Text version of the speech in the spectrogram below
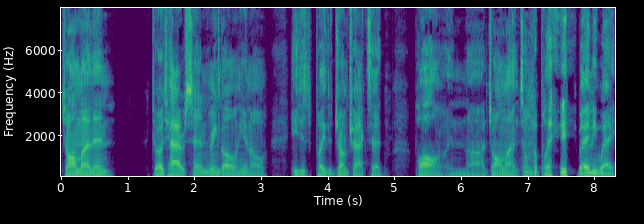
John Lennon, George Harrison, Ringo. You know, he just played the drum tracks that Paul and uh, John Lennon told him to play. but anyway,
